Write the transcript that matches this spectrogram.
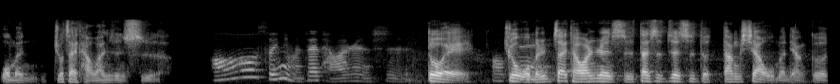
我们就在台湾认识了。哦，所以你们在台湾认识？对，就我们在台湾认识，但是认识的当下，我们两个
